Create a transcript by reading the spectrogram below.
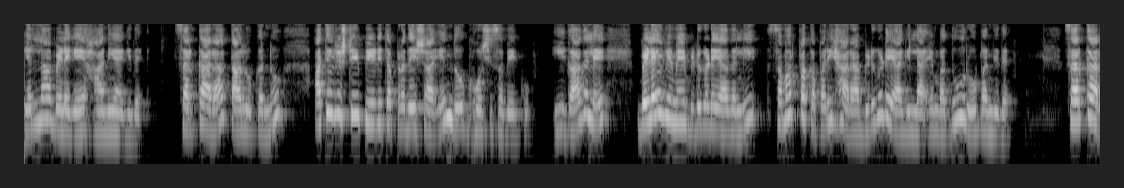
ಎಲ್ಲ ಬೆಳೆಗೆ ಹಾನಿಯಾಗಿದೆ. ಸರ್ಕಾರ ತಾಲೂಕನ್ನು ಅತಿವೃಷ್ಟಿ ಪೀಡಿತ ಪ್ರದೇಶ ಎಂದು ಘೋಷಿಸಬೇಕು. ಈಗಾಗಲೇ ಬೆಳೆ ವಿಮೆ ಬಿಡುಗಡೆಯಾದಲ್ಲಿ ಸಮರ್ಪಕ ಪರಿಹಾರ ಬಿಡುಗಡೆಯಾಗಿಲ್ಲ ಎಂಬ ದೂರು ಬಂದಿದೆ. ಸರ್ಕಾರ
